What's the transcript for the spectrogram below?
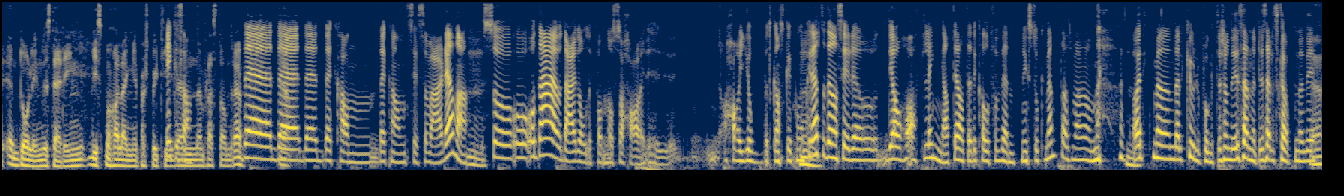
Ja. en dårlig investering hvis man har lengre perspektiv enn de fleste andre. Det, det, Ja. det, det, kan, det kan sies å være det, da. Så, og, og det er jo der oljefondet også har, har jobbet ganske konkret. Og det han sier det, og de har hatt lenge at de har hatt det de kaller forventningsdokument, da, som er noen ark med en del kulepunkter som de sender til selskapene de Ja.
